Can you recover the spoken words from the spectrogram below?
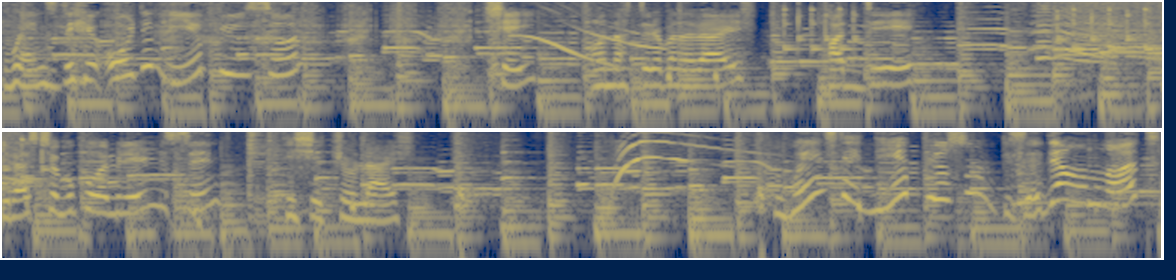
Wednesday orada ne yapıyorsun? Şey, anahtarı bana ver. Hadi. Biraz çabuk olabilir misin? Teşekkürler. Wednesday ne yapıyorsun? Bize de anlat.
